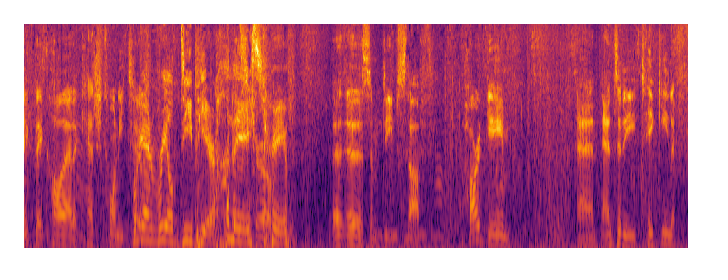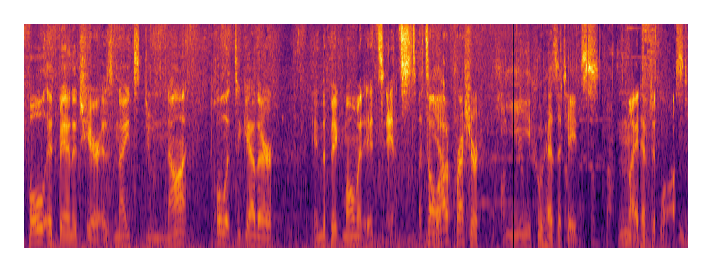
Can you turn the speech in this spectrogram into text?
I think they call that a catch 22. We're getting real deep here on the That's true. stream. That is some deep stuff. Hard game. And Entity taking full advantage here as Knights do not pull it together in the big moment. It's it's it's a Yeah. lot of pressure. He who hesitates hmm. might have just lost.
